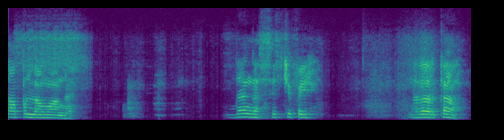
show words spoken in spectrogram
சாப்பிட்லாம் வாங்க. இதாங்க சிக்ஸ்டி ஃபைவ். நல்லா இருக்கா?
